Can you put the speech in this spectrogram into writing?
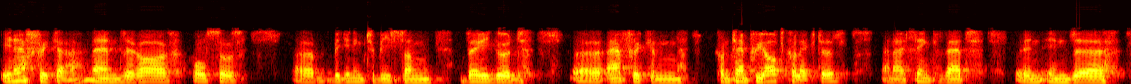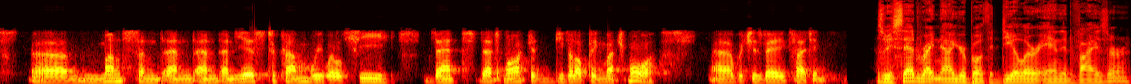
in Africa, and there are also uh, beginning to be some very good uh, African contemporary art collectors, and I think that in in the uh, months and, and, and, and years to come, we will see that that market developing much more, uh, which is very exciting. As we said, right now you're both a dealer and advisor.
